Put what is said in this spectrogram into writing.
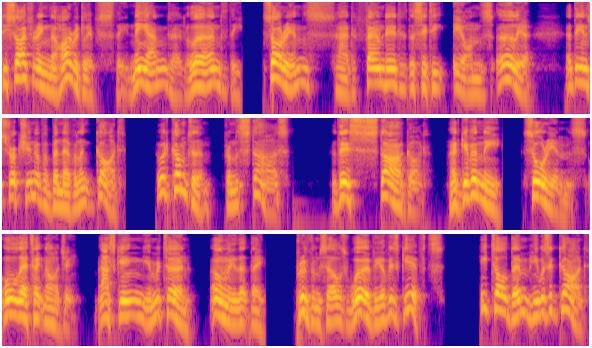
Deciphering the hieroglyphs, the Neand had learned the Saurians had founded the city eons earlier, at the instruction of a benevolent god, who had come to them from the stars. This star god had given the Saurians, all their technology, asking in return only that they prove themselves worthy of his gifts. He told them he was a god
